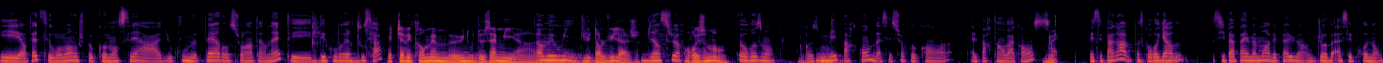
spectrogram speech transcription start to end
Et en fait, c'est au moment où je peux commencer à du coup me perdre sur Internet et découvrir Mm. tout ça. Mais tu avais quand même une ou deux amies hein, Ah, mais oui. du- dans le village. Bien sûr, Heureusement. heureusement. Heureusement. Mais par contre, bah, c'est sûr que quand elle partait en vacances, Ouais. mais c'est pas grave parce que regarde, si papa et maman n'avaient pas eu un job assez prenant,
